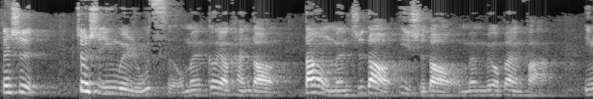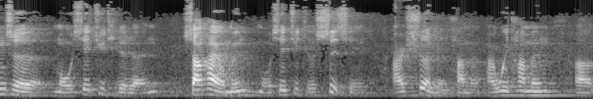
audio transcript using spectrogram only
但是正是因为如此，我们更要看到，当我们知道、意识到我们没有办法因着某些具体的人伤害我们某些具体的事情。而赦免他们，而为他们啊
